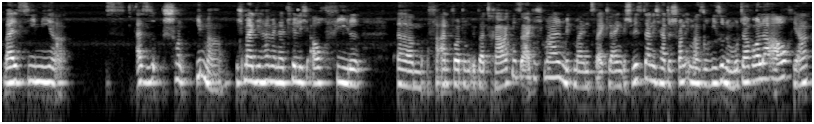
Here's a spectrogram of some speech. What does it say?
weil sie mir, also schon immer, ich meine, die haben ja natürlich auch viel ähm, Verantwortung übertragen, sage ich mal, mit meinen zwei kleinen Geschwistern. Ich hatte schon immer so wie so eine Mutterrolle auch, ja.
